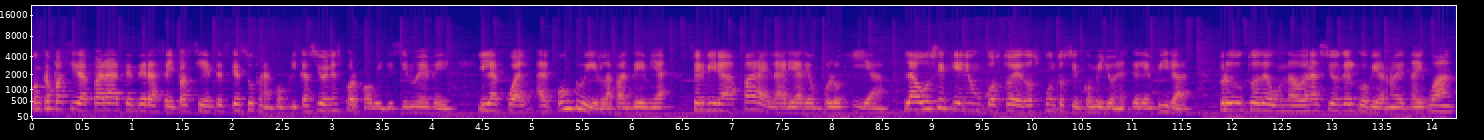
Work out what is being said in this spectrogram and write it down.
con capacidad para atender a seis pacientes que sufran complicaciones por COVID-19, y la cual, al concluir la pandemia, servirá para el área de oncología. La UCI tiene un costo de 2.5 millones de lempiras, producto de una donación del gobierno de Taiwán,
